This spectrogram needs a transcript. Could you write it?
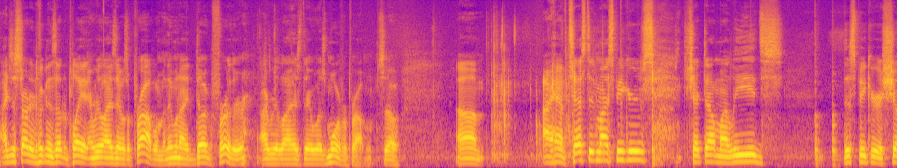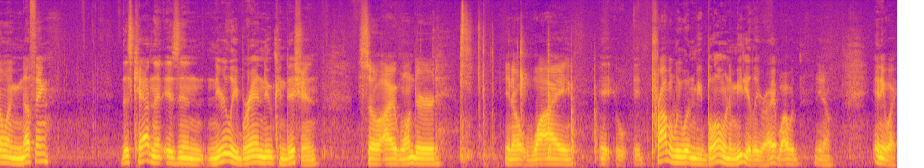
I just started hooking this up to play it and realized there was a problem. And then when I dug further, I realized there was more of a problem. So um, I have tested my speakers, checked out my leads. This speaker is showing nothing. This cabinet is in nearly brand new condition. So I wondered, you know, why it, it probably wouldn't be blown immediately, right? Why would, you know, anyway.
